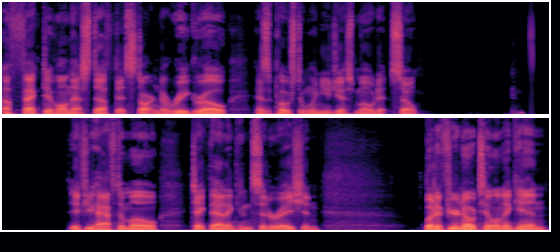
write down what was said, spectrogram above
effective on that stuff that's starting to regrow as opposed to when you just mowed it. So if you have to mow, take that in consideration. But if you're no tilling again,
